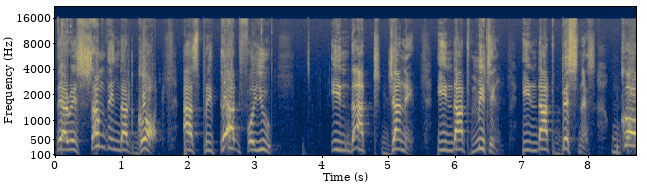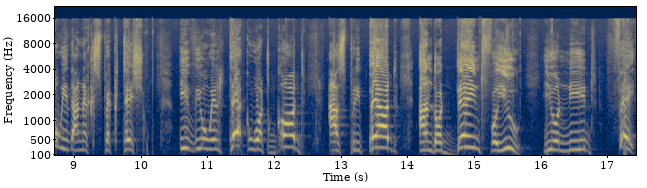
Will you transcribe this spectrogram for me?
There is something that God has prepared for you in that journey, in that meeting, in that business. Go with an expectation. If you will take what God has prepared and ordained for you, you need faith.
